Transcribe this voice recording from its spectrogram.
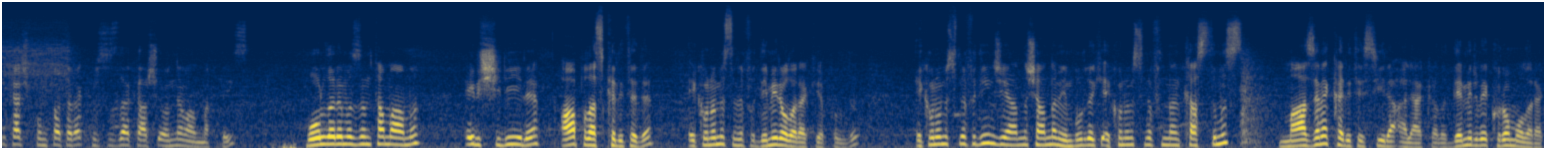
Birkaç punta atarak hırsızlığa karşı önlem almaktayız. Borularımızın tamamı el işçiliğiyle A plus kalitede ekonomi sınıfı demir olarak yapıldı. Ekonomi sınıfı deyince yanlış anlamayın. Buradaki ekonomi sınıfından kastımız malzeme kalitesiyle alakalı. Demir ve krom olarak,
